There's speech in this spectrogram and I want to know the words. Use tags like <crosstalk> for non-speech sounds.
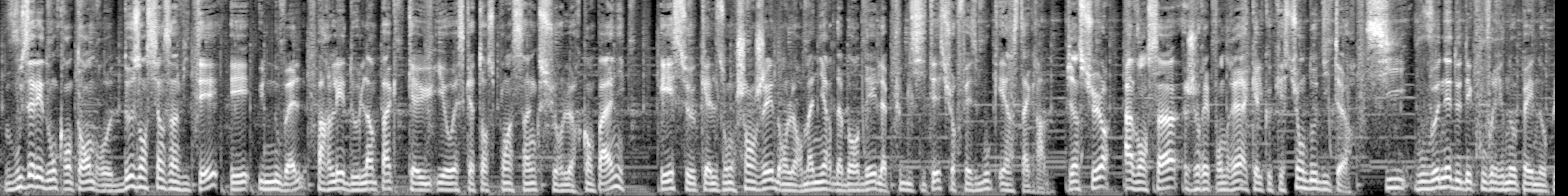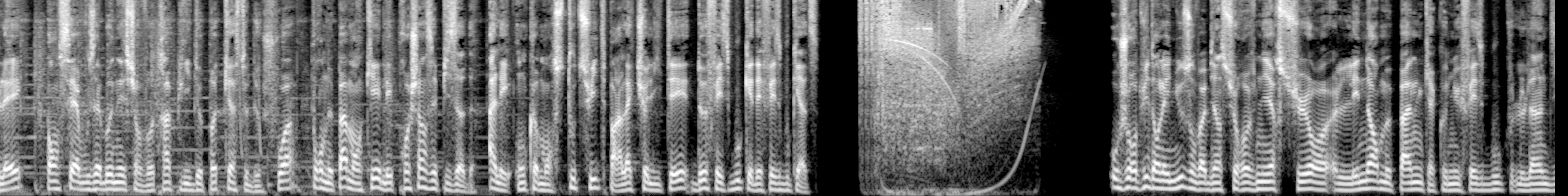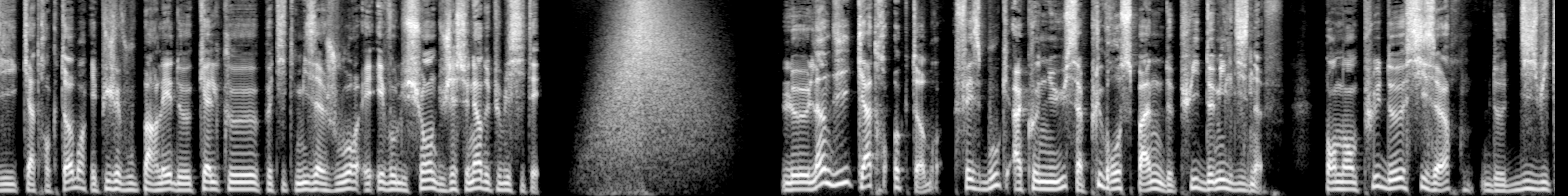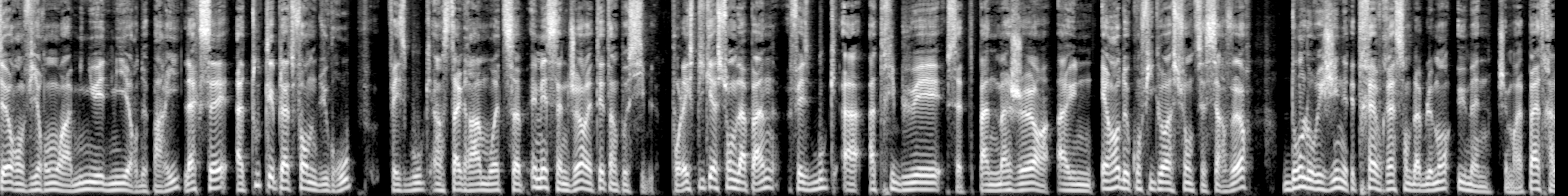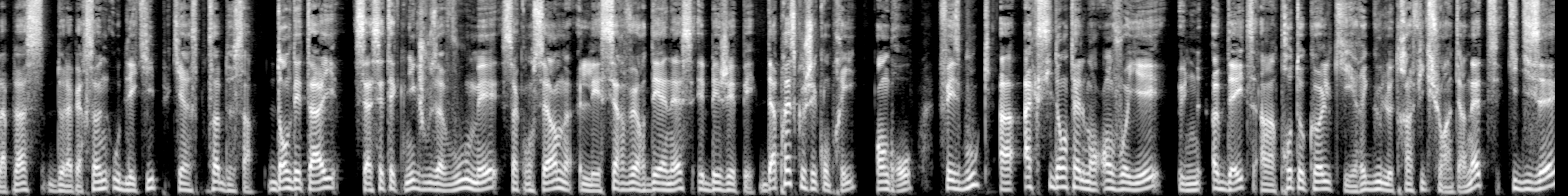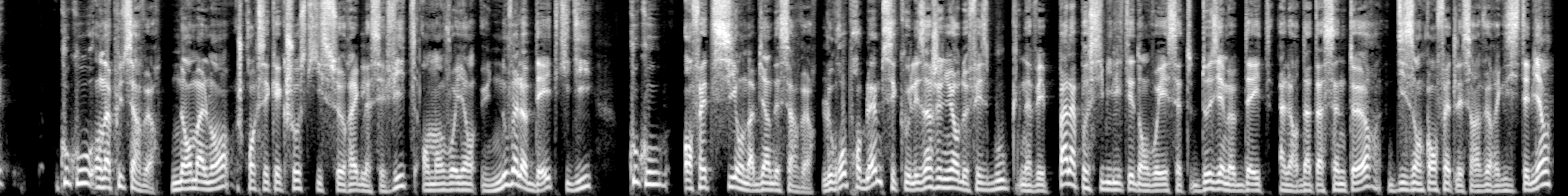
Vous allez donc entendre deux anciens invités et une nouvelle parler de l'impact qu'a eu iOS 14.5 sur leur campagne et ce qu'elles ont changé dans leur manière d'aborder la publicité sur Facebook et Instagram. Bien sûr, avant ça, je répondrai à quelques questions d'auditeurs. Si vous venez de découvrir No Pay No Play, pensez à vous abonner sur votre appli de podcast de choix pour ne pas manquer les prochains épisodes. Allez, on commence tout de suite par l'actualité de Facebook et des Facebook Ads. Aujourd'hui dans les news, on va bien sûr revenir sur l'énorme panne qu'a connu Facebook le lundi 4 octobre, et puis je vais vous parler de quelques petites mises à jour et évolutions du gestionnaire de publicité. Le lundi 4 octobre, Facebook a connu sa plus grosse panne depuis 2019. Pendant plus de 6 heures, de 18 heures environ à minuit et demi heure de Paris, l'accès à toutes les plateformes du groupe, Facebook, Instagram, WhatsApp et Messenger était impossible. Pour l'explication de la panne, Facebook a attribué cette panne majeure à une erreur de configuration de ses serveurs dont l'origine était très vraisemblablement humaine. J'aimerais pas être à la place de la personne ou de l'équipe qui est responsable de ça. Dans le détail, c'est assez technique, je vous avoue, mais ça concerne les serveurs DNS et BGP. D'après ce que j'ai compris, en gros, Facebook a accidentellement envoyé une update à un protocole qui régule le trafic sur Internet qui disait Coucou, on n'a plus de serveur. Normalement, je crois que c'est quelque chose qui se règle assez vite en envoyant une nouvelle update qui dit Coucou, en fait, si on a bien des serveurs. Le gros problème, c'est que les ingénieurs de Facebook n'avaient pas la possibilité d'envoyer cette deuxième update à leur data center, disant qu'en fait les serveurs existaient bien,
